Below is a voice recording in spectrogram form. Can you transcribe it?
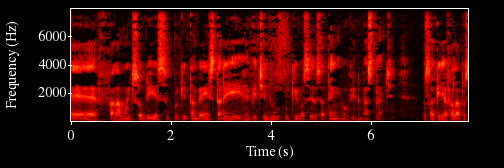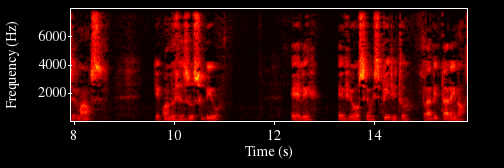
é, falar muito sobre isso, porque também estarei repetindo o que vocês já têm ouvido bastante. Eu só queria falar para os irmãos que quando Jesus subiu, ele enviou o seu Espírito para habitar em nós.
